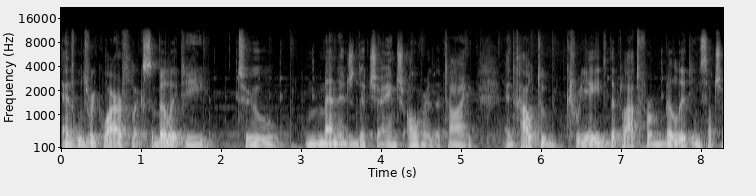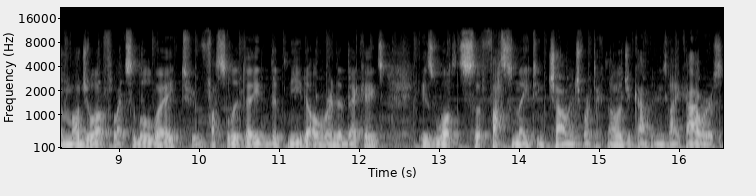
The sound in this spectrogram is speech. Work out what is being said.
and would require flexibility to manage the change over the time and how to create the platform, build it in such a modular, flexible way to facilitate that need over the decades is what's a fascinating challenge for technology companies like ours,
